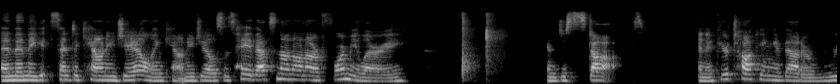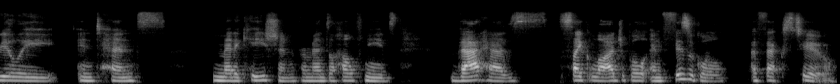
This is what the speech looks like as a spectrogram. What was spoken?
And then they get sent to county jail, and county jail says, Hey, that's not on our formulary, and just stops. And if you're talking about a really intense medication for mental health needs, that has psychological and physical effects too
